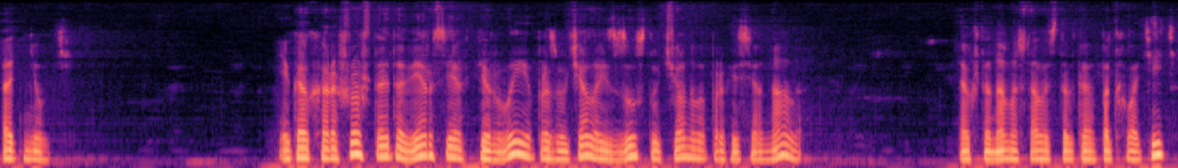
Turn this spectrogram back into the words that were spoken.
отнюдь. И как хорошо, что эта версия впервые прозвучала из уст ученого-профессионала, так что нам осталось только подхватить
